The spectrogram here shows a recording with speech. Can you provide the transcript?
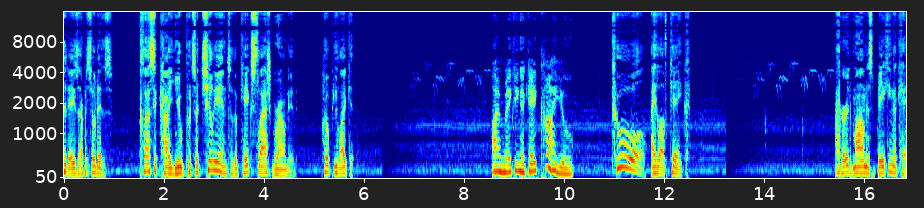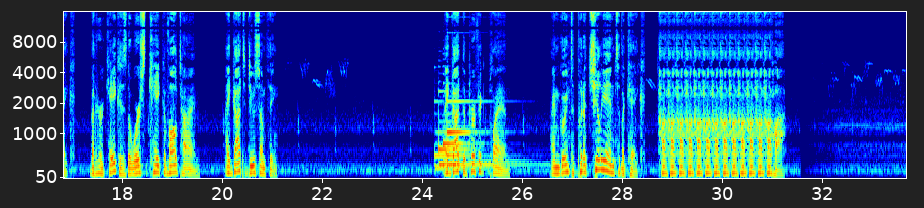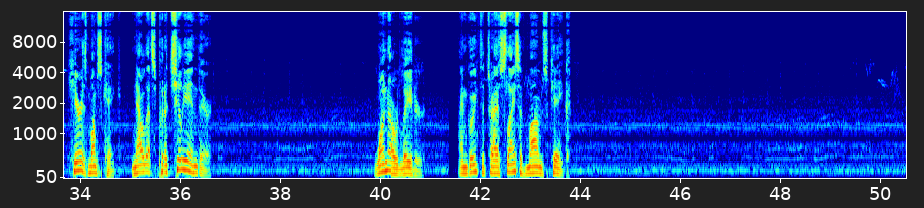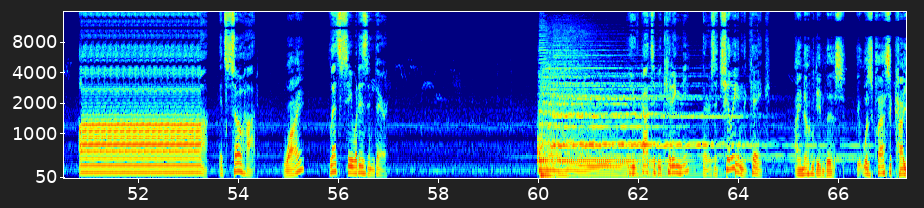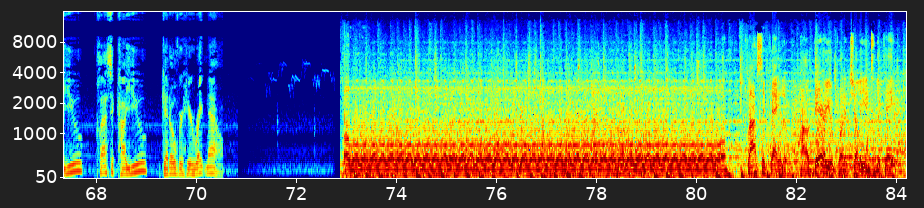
Today's episode is Classic Caillou puts a chili into the cake slash grounded. Hope you like it. I'm making a cake Caillou. Cool! I love cake. I heard mom is baking a cake, but her cake is the worst cake of all time. I got to do something. I got the perfect plan. I'm going to put a chili into the cake. Ha ha ha ha ha ha ha ha ha ha ha ha. Here is mom's cake. Now let's put a chili in there. One hour later. I'm going to try a slice of mom's cake. Ah, it's so hot. Why? Let's see what is in there. Got to be kidding me. There's a chili in the cake. I know who did this. It was Classic Caillou. Classic Caillou, get over here right now. Classic Caillou, how dare you put a chili into the cake?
